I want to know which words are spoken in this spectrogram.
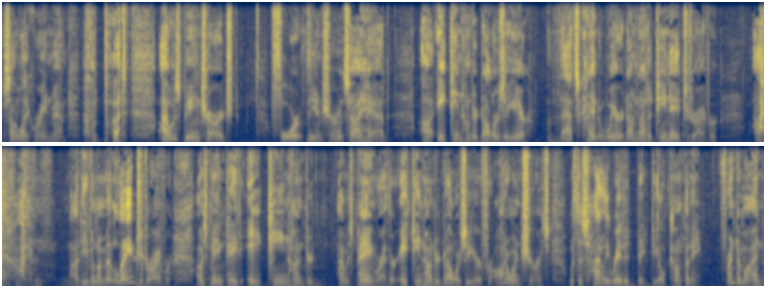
Sound like Rain Man. but I was being charged for the insurance I had uh, $1,800 a year. That's kind of weird. I'm not a teenage driver. I, I'm not even a middle-aged driver. I was being paid 1800 I was paying rather $1,800 a year for auto insurance with this highly rated big deal company. A friend of mine,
